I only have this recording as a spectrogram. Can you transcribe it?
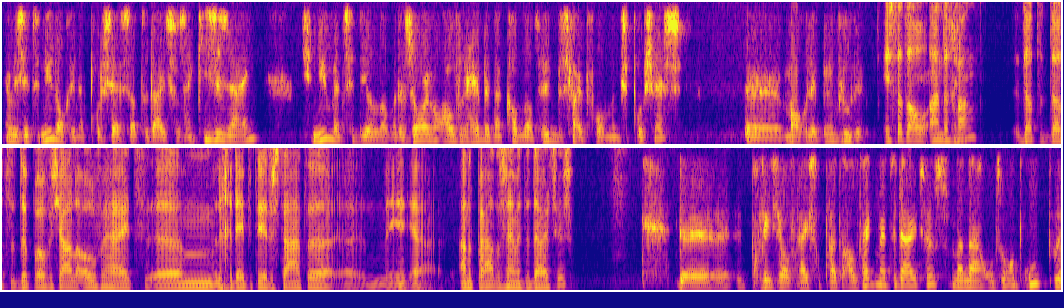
En we zitten nu nog in een proces dat de Duitsers aan kiezen zijn. Als je nu met ze deelt dat we er zorgen over hebben, dan kan dat hun besluitvormingsproces mogelijk beïnvloeden. Is dat al aan de gang? Dat, dat de provinciale overheid, um, de gedeputeerde staten uh, aan het praten zijn met de Duitsers? De provinciale overheid praat altijd met de Duitsers. Maar na onze oproep uh,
